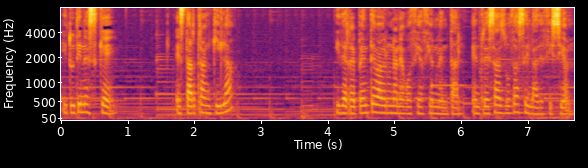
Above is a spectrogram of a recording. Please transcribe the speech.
y tú tienes que estar tranquila y de repente va a haber una negociación mental entre esas dudas y la decisión.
